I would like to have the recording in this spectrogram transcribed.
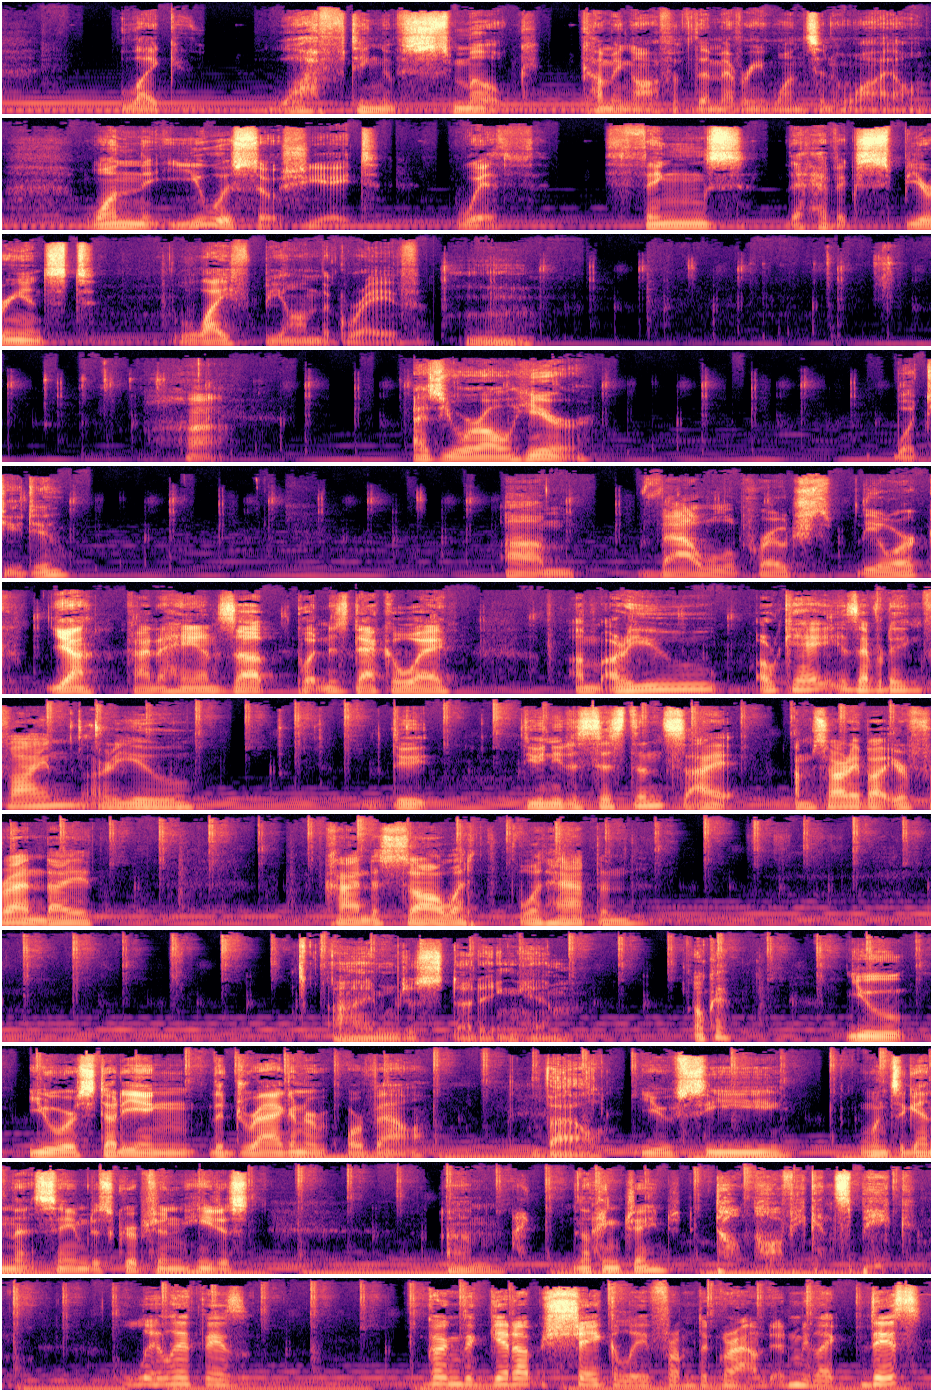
like wafting of smoke coming off of them every once in a while. One that you associate with things that have experienced life beyond the grave. Huh. As you are all here, what do you do? Um, Val will approach the orc, Yeah, kind of hands up, putting his deck away. Um, are you okay? Is everything fine? Are you do do you need assistance? I I'm sorry about your friend. I kind of saw what what happened. I'm just studying him. okay. You you are studying the dragon or, or Val. Val. You see once again that same description. He just um nothing changed. Don't know if he can speak. Lilith is going to get up shakily from the ground and be like, This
